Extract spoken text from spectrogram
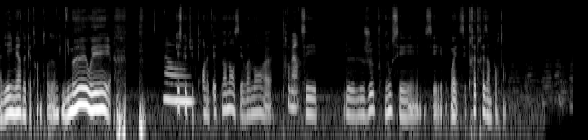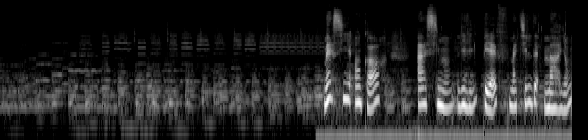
ma vieille mère de 83 ans qui me dit mais oui, qu'est-ce que tu te prends la tête? Non, non, c'est vraiment. euh, Trop bien. C'est le, le jeu pour nous, c'est c'est ouais, c'est très très important. Merci encore à Simon, Lily, PF, Mathilde, Marion,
